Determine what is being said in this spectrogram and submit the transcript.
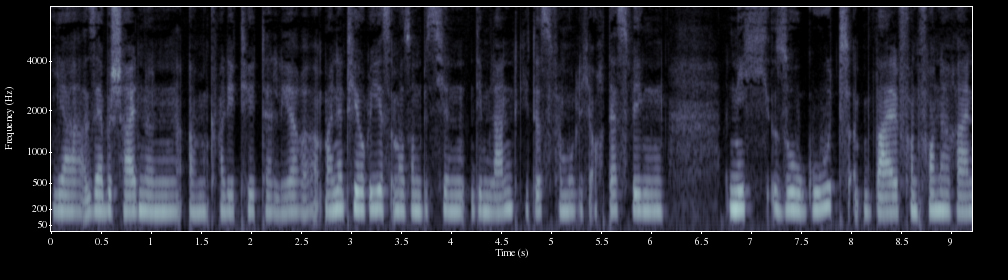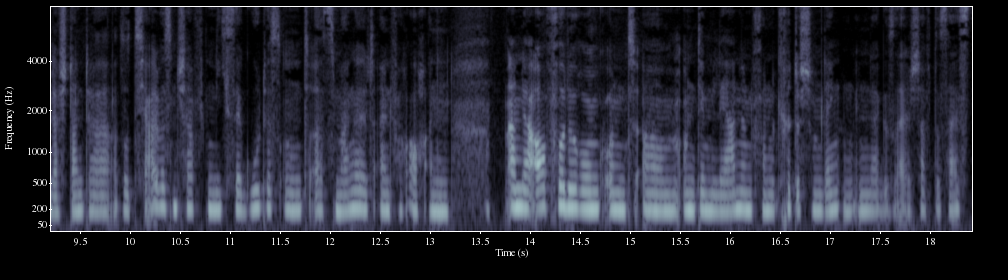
ja sehr bescheidenen ähm, Qualität der Lehre. Meine Theorie ist immer so ein bisschen, dem Land geht es vermutlich auch deswegen nicht so gut, weil von vornherein der Stand der Sozialwissenschaften nicht sehr gut ist und es mangelt einfach auch an, an der Aufforderung und, ähm, und dem Lernen von kritischem Denken in der Gesellschaft. Das heißt,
